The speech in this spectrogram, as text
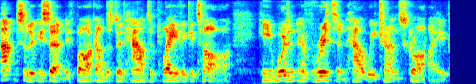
absolutely certain if Bach understood how to play the guitar, he wouldn't have written how we transcribe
